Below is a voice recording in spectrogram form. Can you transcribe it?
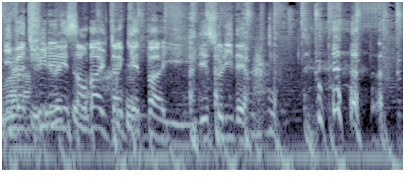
Il Voilà. va te filer les 100 balles, t'inquiète pas, il est solidaire.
